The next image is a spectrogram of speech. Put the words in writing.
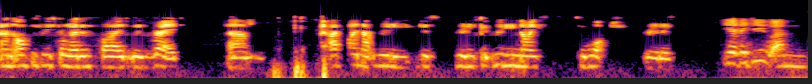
and Arthur's really strongly identified with red. Um, I find that really just really good, really nice to watch. Really. Yeah, they do. Um,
